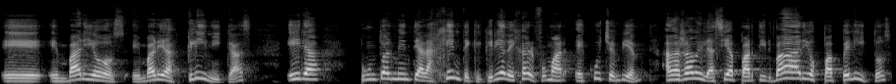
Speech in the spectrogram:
eh, en, varios, en varias clínicas era puntualmente a la gente que quería dejar de fumar, escuchen bien, agarraba y le hacía partir varios papelitos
